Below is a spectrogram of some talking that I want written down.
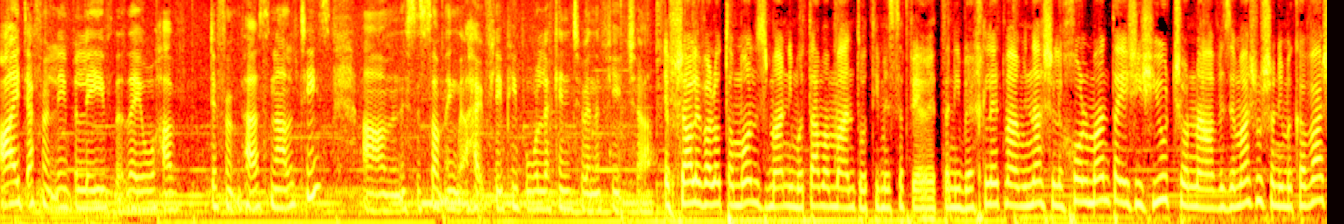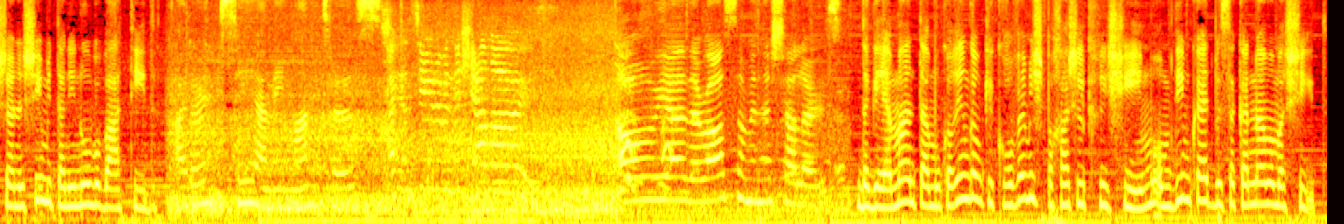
I definitely believe that they all have different personalities. Um, and this is something that hopefully people will look into in the future. אפשר לבלות המון זמן עם אותם המנטות, היא מספרת. אני בהחלט מאמינה שלכל מנטה יש אישיות שונה, וזה משהו שאני מקווה שאנשים יתעניינו בו בעתיד. I don't see any mantas. I can see them in the shallows. Oh yeah, there are some in the shallows. דגי המנטה מוכרים גם כקרובי משפחה של כרישים, עומדים כעת בסכנה ממשית.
